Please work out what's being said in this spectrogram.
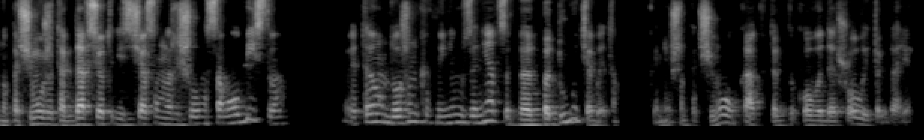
Но почему же тогда все-таки сейчас он решил на самоубийство? Это он должен как минимум заняться, подумать об этом. Конечно, почему, как до такого дошел и так далее.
